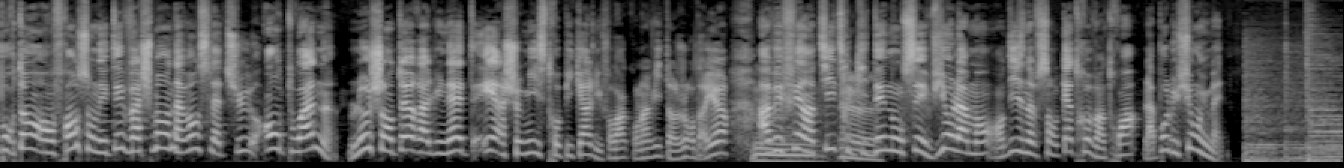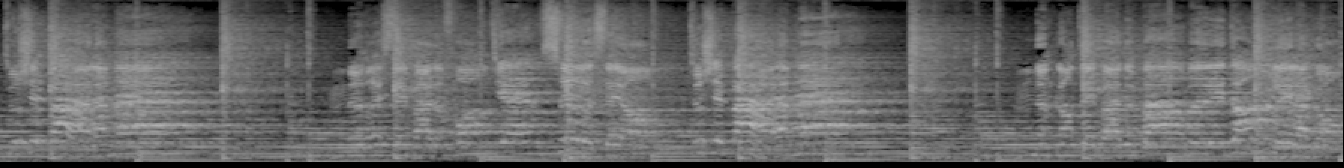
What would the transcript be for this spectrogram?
Pourtant, en France, on était vachement en avance là-dessus. Antoine, le chanteur à lunettes et à chemise tropicale, il faudra qu'on l'invite un jour d'ailleurs, avait fait un titre qui Euh. dénonçait violemment en 1983 la pollution humaine. Touchez pas à la ne dressez pas de frontières sur l'océan. Touchez pas à la mer, ne plantez pas de barbelés dans les lagons.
